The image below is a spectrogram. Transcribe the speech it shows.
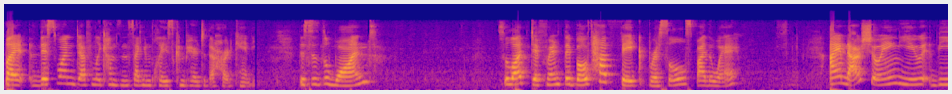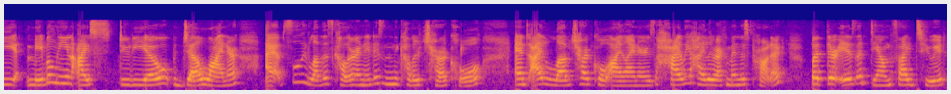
But this one definitely comes in second place compared to the hard candy. This is the wand. It's a lot different. They both have fake bristles, by the way. I am now showing you the Maybelline Eye Studio Gel Liner. I absolutely love this color and it is in the color Charcoal. And I love charcoal eyeliners. Highly, highly recommend this product. But there is a downside to it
